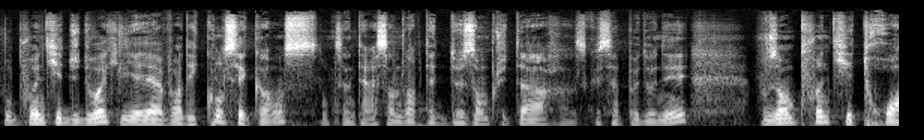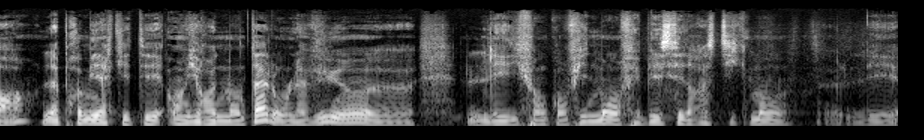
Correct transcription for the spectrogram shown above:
vous pointiez du doigt qu'il y allait avoir des conséquences. Donc c'est intéressant de voir peut-être deux ans plus tard ce que ça peut donner. Vous en pointiez trois. La première qui était environnementale, on l'a vu, hein, euh, les différents confinements ont fait baisser drastiquement les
